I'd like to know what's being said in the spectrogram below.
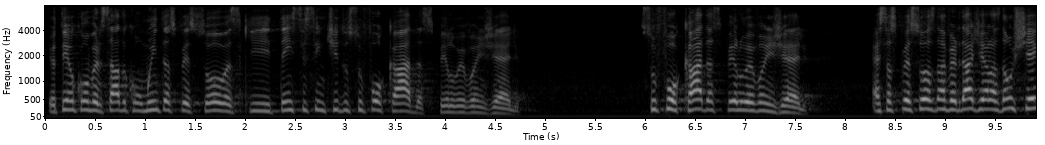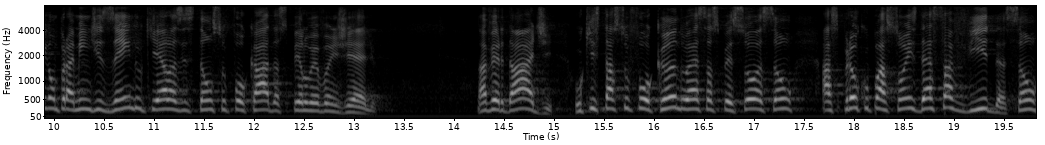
eu tenho conversado com muitas pessoas que têm se sentido sufocadas pelo Evangelho, sufocadas pelo Evangelho. Essas pessoas, na verdade, elas não chegam para mim dizendo que elas estão sufocadas pelo Evangelho. Na verdade, o que está sufocando essas pessoas são as preocupações dessa vida, são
